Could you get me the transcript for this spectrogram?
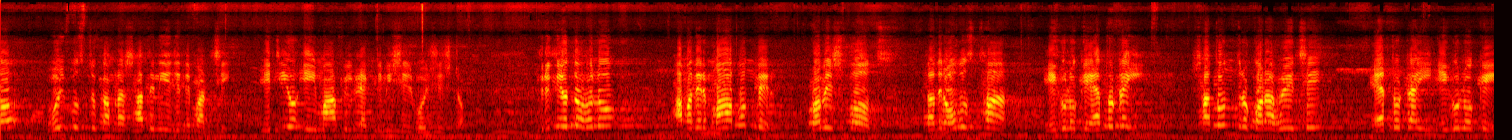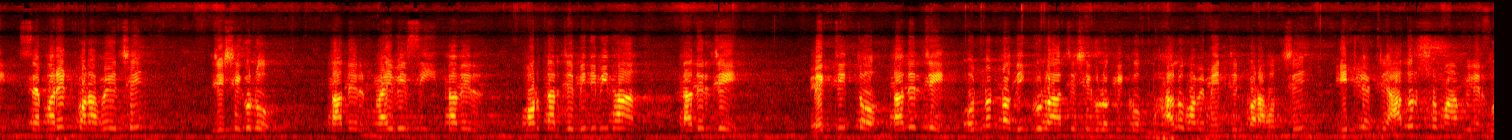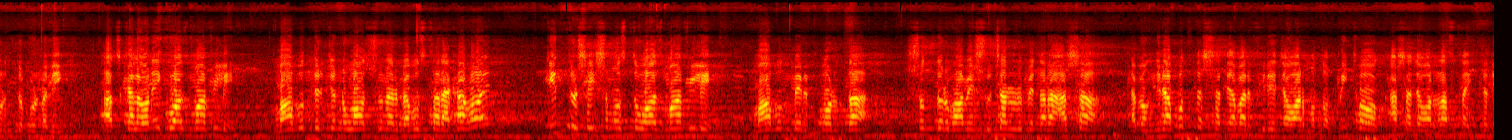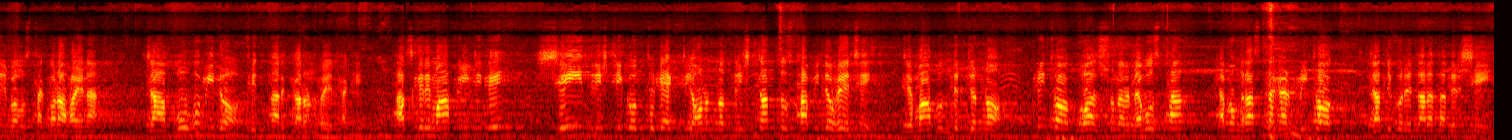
বই পুস্তক আমরা সাথে নিয়ে যেতে পারছি। এটিও এই মাহফিলের একটি বিশেষ বৈশিষ্ট্য। তৃতীয়ত হলো, আমাদের মা বোনদের প্রবেশ পথ, তাদের অবস্থান, এগুলোকে এতটাই স্বাতন্ত্র করা হয়েছে, এতটাই এগুলোকে সেপারেট করা হয়েছে যে সেগুলো তাদের প্রাইভেসি তাদের পর্দার যে বিধিবিধান, তাদের যে ব্যক্তিত্ব, তাদের যে অন্যান্য দিকগুলো আছে সেগুলোকে খুব ভালোভাবে মেনটেন করা হচ্ছে। এটিও একটি আদর্শ মাহফিলের গুরুত্বপূর্ণ দিক। আজকাল অনেক ওয়াজ মাহফিলে মা বোনদের জন্য ওয়াজ শোনার ব্যবস্থা রাখা হয়, কিন্তু সেই সমস্ত ওয়াজ মাহফিলে মা বোনদের পর্দা সুন্দরভাবে সুচারুরূপে তারা আসা এবং নিরাপত্তার সাথে আবার ফিরে যাওয়ার মতো পৃথক আসা যাওয়ার রাস্তা ইত্যাদির ব্যবস্থা করা হয় না, যা বহুবিধ ফিতনার কারণ হয়ে থাকে। আজকের এই মাহফিলটিতে সেই দৃষ্টিকোণ থেকে একটি অনন্য দৃষ্টান্ত স্থাপিত হয়েছে, যে মা জন্য পৃথক ওয়াজ শোনার ব্যবস্থা এবং রাস্তাঘাট পৃথক, যাতে করে তারা তাদের সেই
